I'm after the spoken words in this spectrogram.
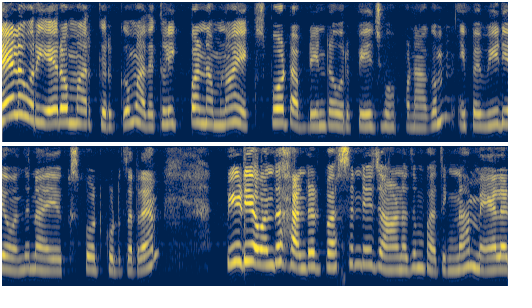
மேலே ஒரு ஏரோ மார்க் இருக்கும். அதை கிளிக் பண்ணோம்னா எக்ஸ்போர்ட் அப்படின்ற ஒரு பேஜ் ஓப்பன் ஆகும். இப்போ வீடியோ வந்து நான் எக்ஸ்போர்ட் கொடுத்துட்றேன். வீடியோ வந்து ஹண்ட்ரட் பர்சன்டேஜ் ஆனதும் பார்த்திங்கன்னா மேலே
